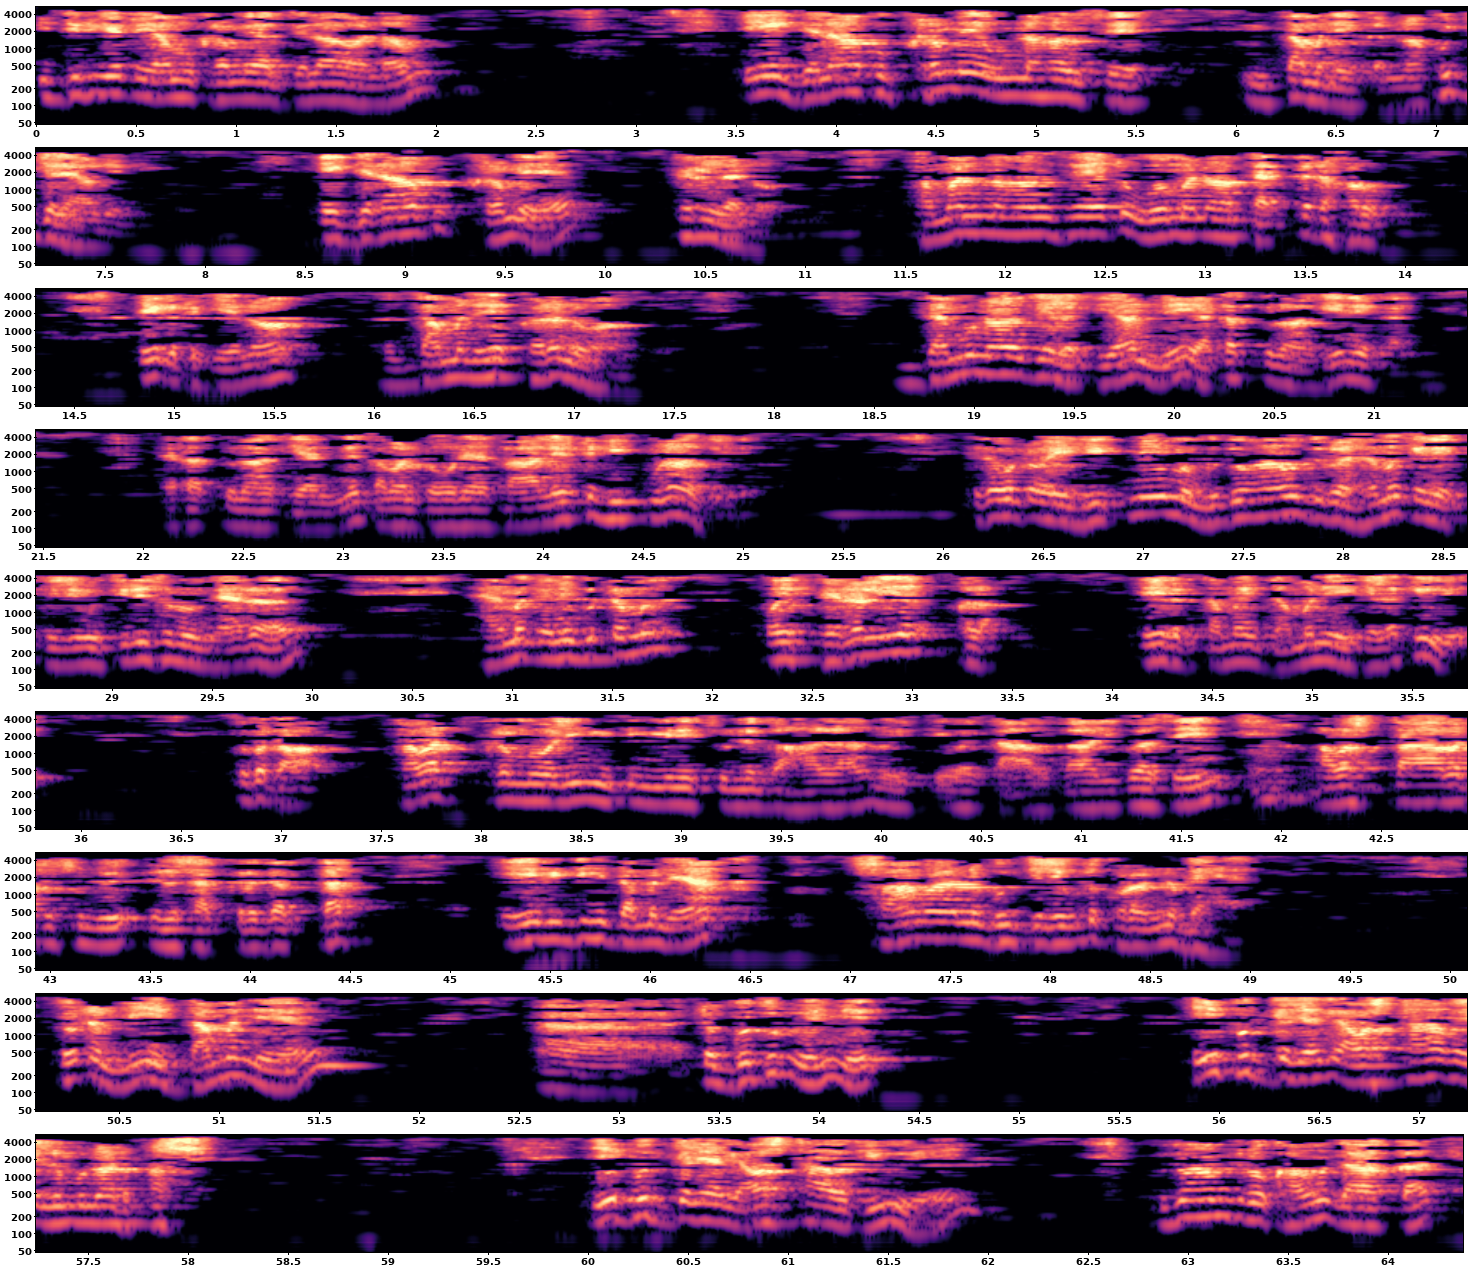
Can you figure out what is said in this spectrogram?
ඉදිරියට යම් ක්‍රමයක් ගෙනාව නම් ඒ ගෙනාපු ක්‍රමයේ උන්වහන්සේ දමනය කරන පුජ්‍යලයා නෙවෙයි. ඒ ගෙනාපු ක්‍රමය පෙරලනවා. තමන් වහන්සේට උවමනා පැත්තට හරව. ඒකට කියනවා දමනය කරනවා. දැමුණා කියලා කියන්නේ යටත් වුණා කියන එකයි. යටත් වුණා කියන්නේ Tamanට ඕනෑ කාලයට හික්මුණා කියන එක. එතකොට ওই හික්මීම බුදුහාමුදුර හැම කෙනෙක් පිළිමු කිරිසුණු නැර හැම කෙනෙකුටම ওই පෙරලිය කළා. ඒක තමයි ගමනේ කියලා කිව්වේ. එතකොට තවත් ක්‍රම වලින් ඉතින් මිනිස්සුන්ව ගහලා නොයෙක් ඒවා తాවකාලික වශයෙන් අවස්ථාවට සුළු වෙනසක් කරගත්තත් ඒ විදිහේ দমনයක් සාමාන්‍ය බුද්ධිලෙකුට කරන්න බෑ. එතකොට මේ দমনය ගොදුරු වෙන්නේ ඒ පුද්ගලයාගේ අවස්ථාව එළඹුණාට පස්සේ. ඒ පුද්ගලයාගේ අවස්ථාව කිව්වේ බුදුහාමුදුරුවෝ කවදාකවත්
